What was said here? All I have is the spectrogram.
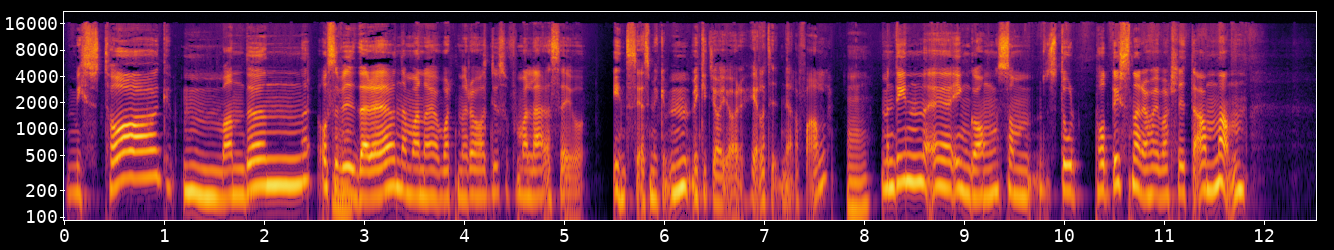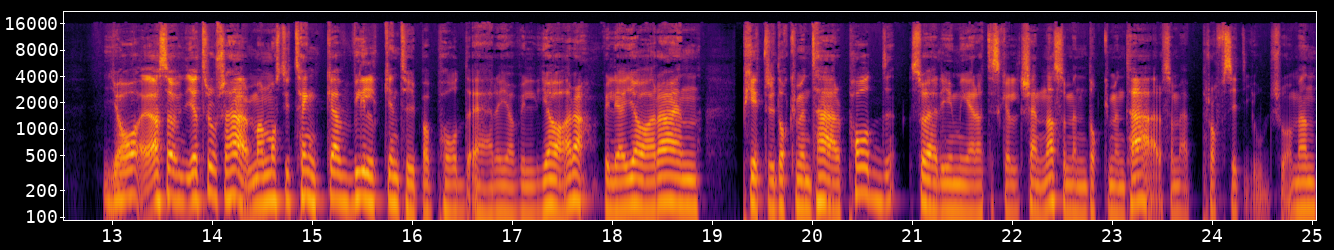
misstag, ummanden och så mm. vidare. När man har varit med radio så får man lära sig att inte säga så mycket mm, vilket jag gör hela tiden i alla fall. Mm. Men din eh, ingång som stor poddlyssnare har ju varit lite annan. Ja, alltså jag tror så här, man måste ju tänka vilken typ av podd är det jag vill göra. Vill jag göra en Petri dokumentärpodd så är det ju mer att det ska kännas som en dokumentär som är proffsigt gjord så. Men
